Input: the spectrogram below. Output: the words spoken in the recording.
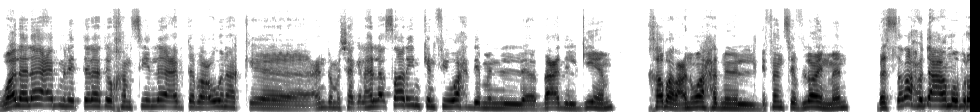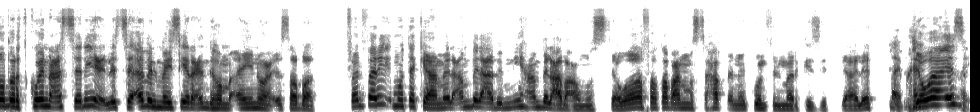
ولا لاعب من ال 53 لاعب تبعونك آه، عنده مشاكل هلأ صار يمكن في واحدة من بعد ال game خبر عن واحد من ال defensive linemen بس راحوا دعموا بروبرت كوين على السريع لسه قبل ما يصير عندهم أي نوع إصابات فالفريق متكامل عم بيلعب منيح عم بيلعب على مستواه فطبعا مستحق إنه يكون في المركز الثالث طيب. جوائز طيب.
